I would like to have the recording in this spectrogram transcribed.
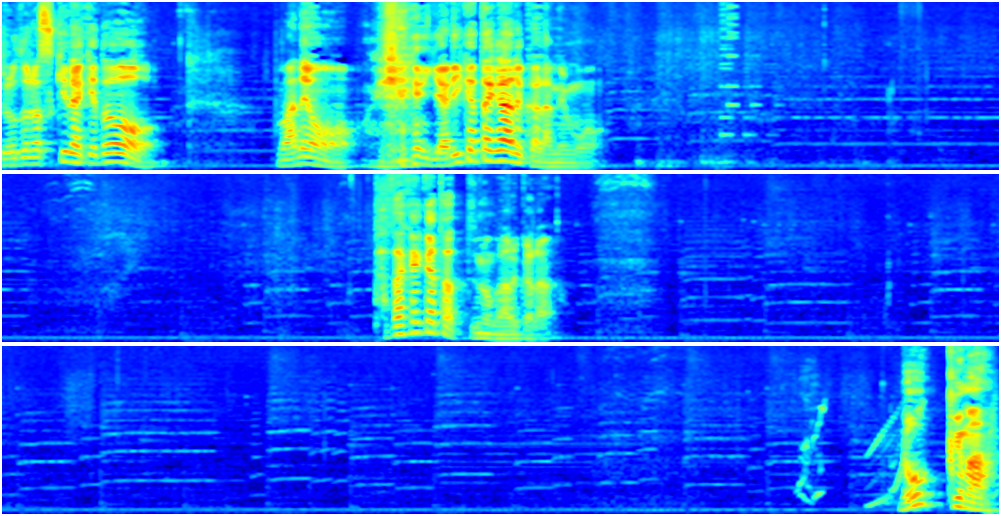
白ドラ好きだけど、まあでも、やり方があるからね、もう。戦い方っていうのがあるから。ロックマン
